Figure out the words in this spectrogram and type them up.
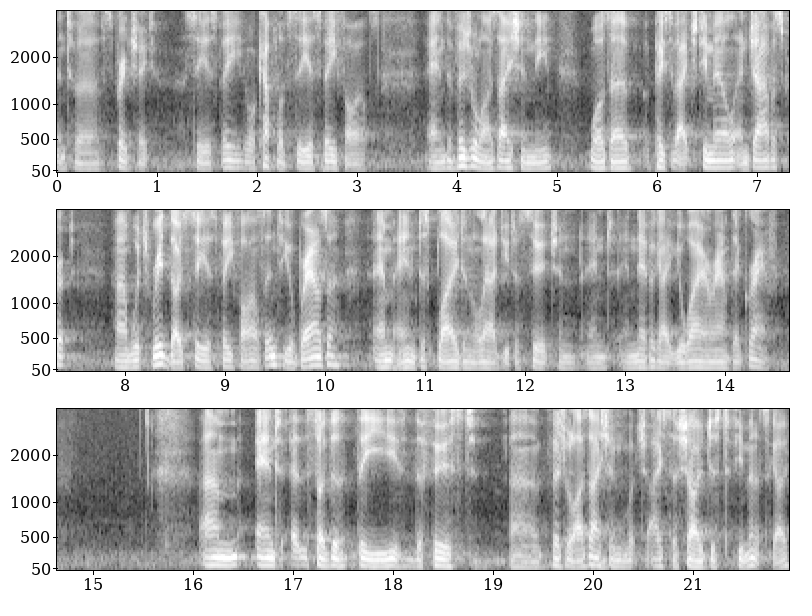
into a spreadsheet, a CSV, or a couple of CSV files. And the visualisation then was a, a, piece of HTML and JavaScript um, which read those CSV files into your browser um, and displayed and allowed you to search and, and, and navigate your way around that graph. Um, and uh, so the, the, the first uh, visualization, which Asa showed just a few minutes ago,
